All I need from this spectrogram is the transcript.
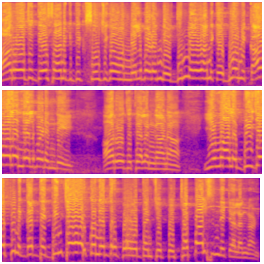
ఆ రోజు దేశానికి దిక్సూచిగా నిలబడింది దున్నేవానికి భూమి కావాలని నిలబడింది. ఆ రోజు తెలంగాణ ఇవాళ బీజేపీని గద్దె దించే వరకు నిద్రపోవద్దని చెప్పి చెప్పాల్సింది తెలంగాణ.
